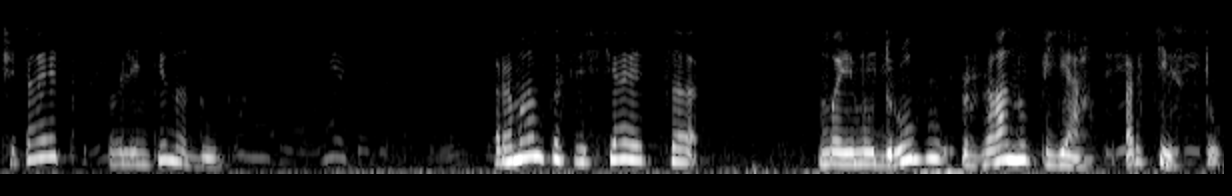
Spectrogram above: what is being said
Читает Валентина Дуб. Роман посвящается моему другу Жану Пья, артисту,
